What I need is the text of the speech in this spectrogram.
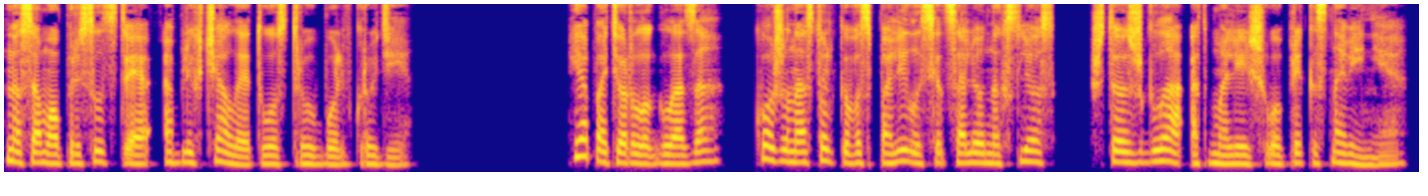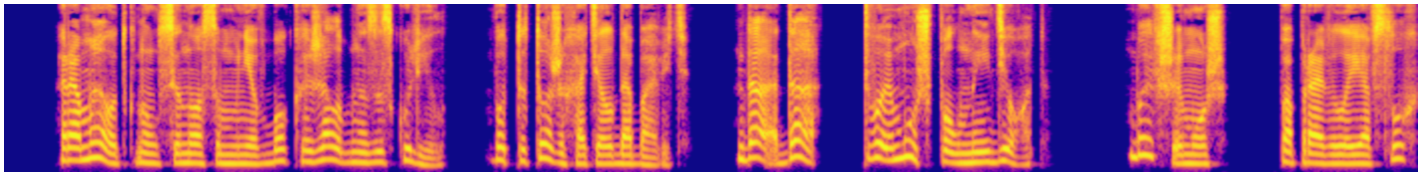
но само присутствие облегчало эту острую боль в груди. Я потерла глаза, кожа настолько воспалилась от соленых слез, что сжгла от малейшего прикосновения. Ромео уткнулся носом мне в бок и жалобно заскулил, будто тоже хотел добавить. «Да, да, Твой муж полный идиот». «Бывший муж», — поправила я вслух,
